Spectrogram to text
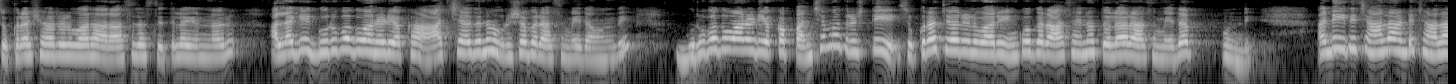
శుక్రాచార్యుల వారు ఆ రాశిలో స్థితిలో ఉన్నారు. అలాగే గురు భగవానుడి యొక్క ఆచ్ఛాదన వృషభ రాశి మీద ఉంది. గురు భగవానుడి యొక్క పంచమ దృష్టి శుక్రాచార్యుల వారు ఇంకొక రాశి అయిన తులారాశి మీద ఉంది. అంటే ఇది చాలా అంటే చాలా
